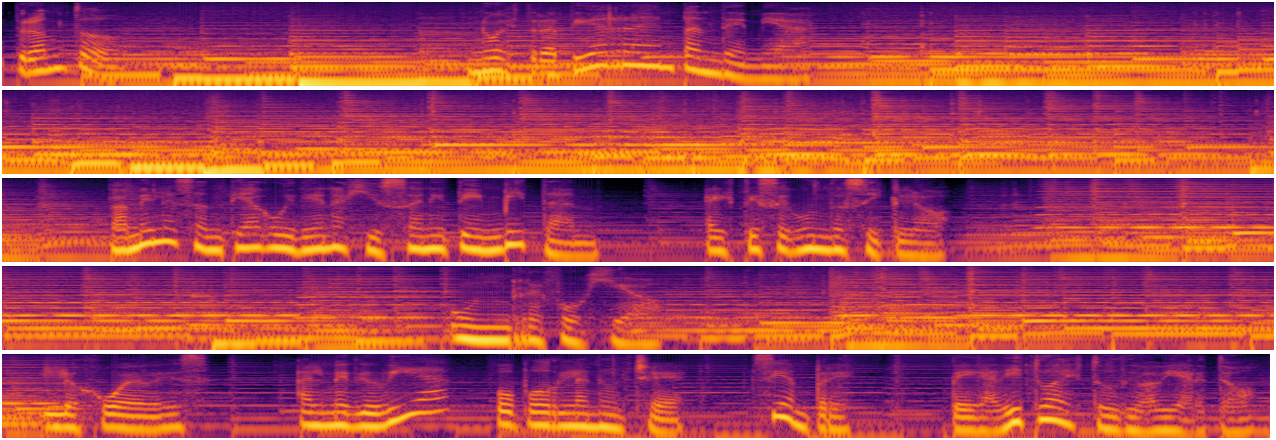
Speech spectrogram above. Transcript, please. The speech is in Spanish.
pronto, Nuestra Tierra en Pandemia. Pamela Santiago y Diana Giussani te invitan a este segundo ciclo. Un refugio. Los jueves, al mediodía o por la noche, siempre pegadito a estudio abierto.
